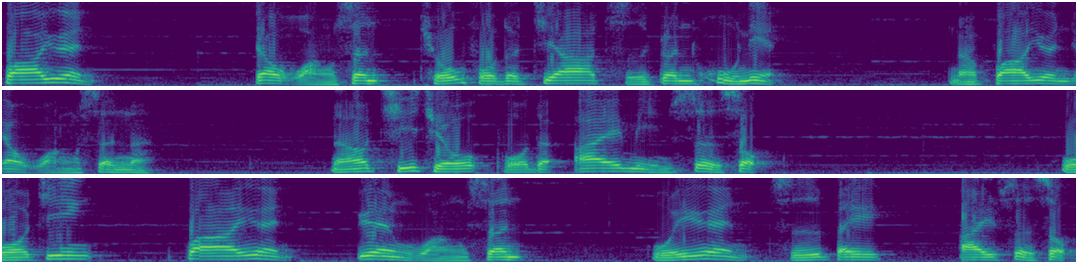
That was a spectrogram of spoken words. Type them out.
发愿要往生，求佛的加持跟护念。那发愿要往生呢，然后祈求佛的哀悯摄受。我今发愿愿往生，唯愿慈悲哀摄受。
